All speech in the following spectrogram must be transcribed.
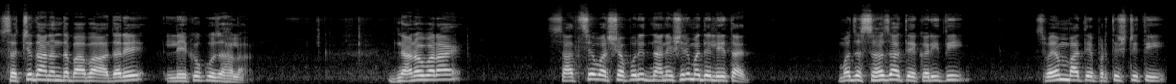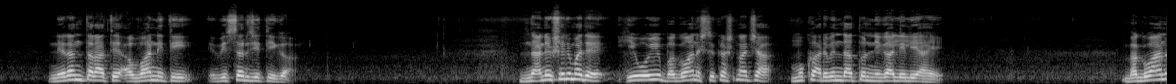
सच्चिदानंद बाबा आदरे लेखकू झाला. ज्ञानोबराय सातशे वर्षापूर्वी ज्ञानेश्वरीमध्ये लिहित आहेत मज सहजाते करीती स्वयंभाते प्रतिष्ठिती निरंतराते आव्हानिती विसर्जिती गा. ज्ञानेश्वरीमध्ये ही ओळी भगवान श्रीकृष्णाच्या मुख अरविंदातून निघालेली आहे. भगवान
